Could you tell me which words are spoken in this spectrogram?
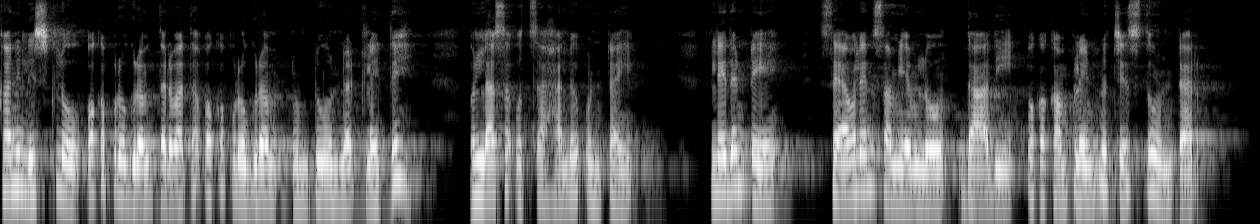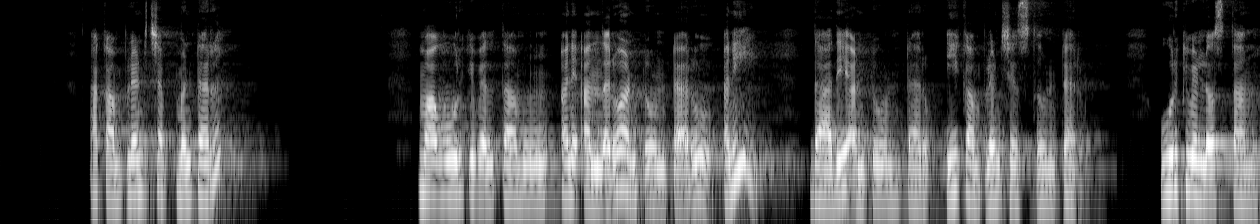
కానీ లిస్ట్లో ఒక ప్రోగ్రాం తర్వాత ఒక ప్రోగ్రాం ఉంటూ ఉన్నట్లయితే ఉల్లాస ఉత్సాహాలు ఉంటాయి. లేదంటే సేవలేని సమయంలో దాది ఒక కంప్లైంట్ను చేస్తూ ఉంటారు. ఆ కంప్లైంట్ చెప్పమంటారా? మా ఊరికి వెళ్తాము అని అందరూ అంటూ ఉంటారు అని దాది అంటూ ఉంటారు. ఈ కంప్లైంట్ చేస్తూ ఉంటారు. ఊరికి వెళ్ళొస్తాము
